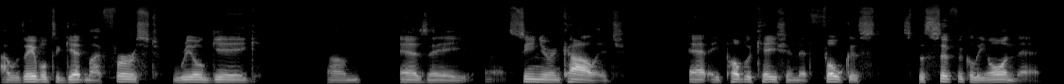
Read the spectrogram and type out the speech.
I was able to get my first real gig um, as a uh, senior in college at a publication that focused specifically on that.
